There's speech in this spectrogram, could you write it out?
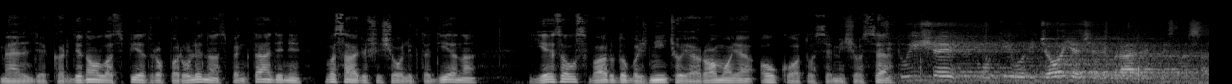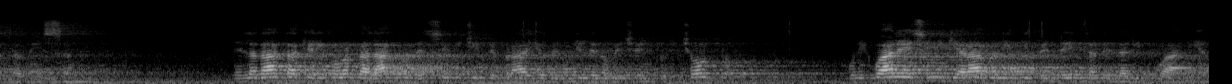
meldė kardinolas Pietro Parulinas penktadienį vasario 16 dieną Jėzaus vardo bažnyčioje Romoje aukotose mišiose. Nella data che ricorda l'anno del 16 febbraio del 1918, con il quale si dichiarava l'indipendenza della Lituania,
